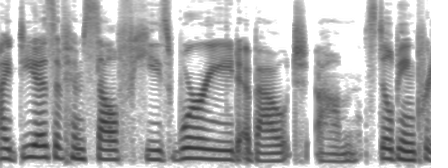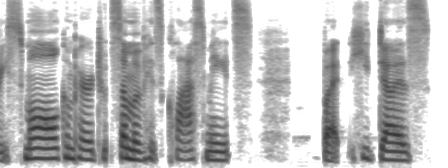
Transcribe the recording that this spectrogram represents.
ideas of himself. He's worried about um, still being pretty small compared to some of his classmates. But he does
